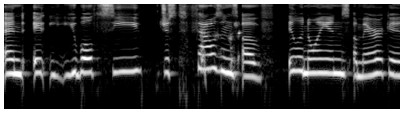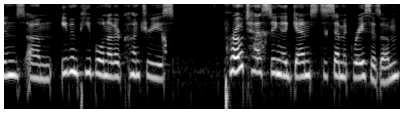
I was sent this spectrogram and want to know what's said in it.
and it you both see just thousands of Illinoisans, Americans, um, even people in other countries protesting against systemic racism.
